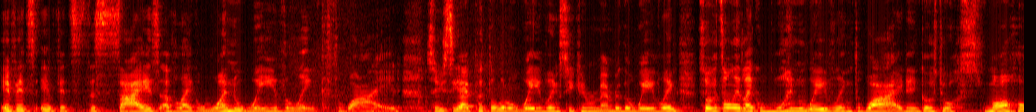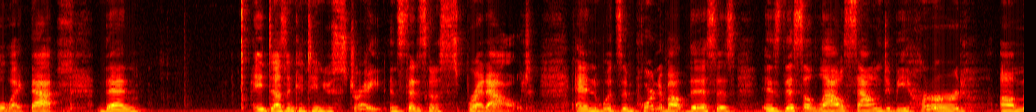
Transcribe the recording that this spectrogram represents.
if it's if it's the size size of like one wavelength wide. So you see I put the little wavelength so you can remember the wavelength. So if it's only like one wavelength wide and it goes to a small hole like that, then it doesn't continue straight. Instead, it's going to spread out. And what's important about this is, is this allows sound to be heard um,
